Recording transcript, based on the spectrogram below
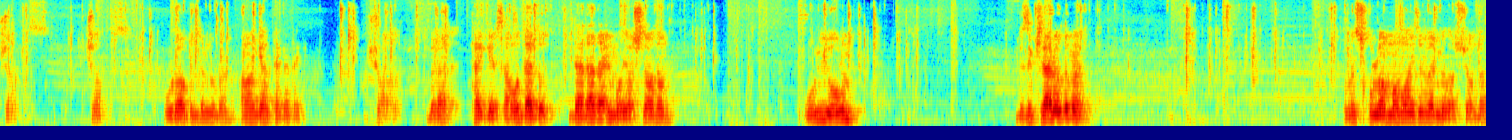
Şat. Şat. Vurabildim mi ben? Aa gel teke tek. Şat. Böyle tek gelsen. O dede, dede değil mi o yaşlı adam? Uy oğlum. Bizimkiler öldü mü? Kılıç kullanmama izin vermiyorlar şu anda.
